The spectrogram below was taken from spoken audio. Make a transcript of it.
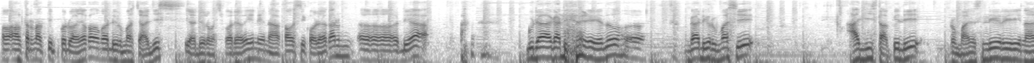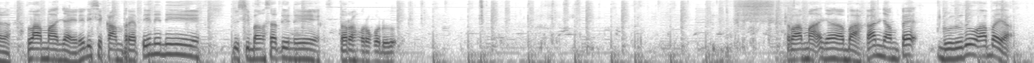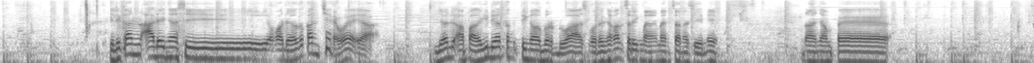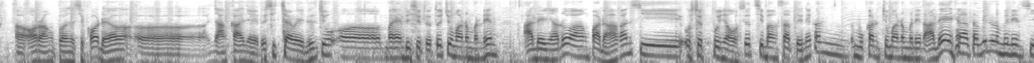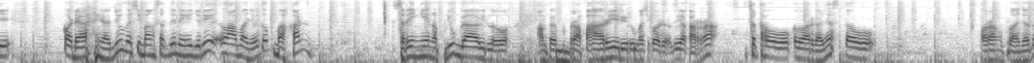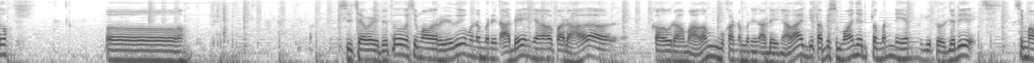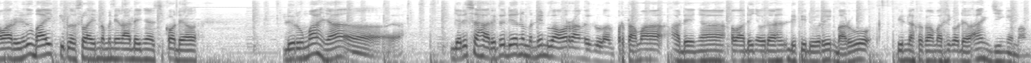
uh, alternatif keduanya kalau nggak di rumah Cajis ya di rumah si Kodel ini. Nah kalau si Kodel kan uh, dia gudang gadingnya itu nggak uh, di rumah si Ajis tapi di rumahnya sendiri. Nah lamanya ini di si kampret ini nih di si bangsat ini. Taruh ngerokok dulu. Lamanya bahkan nyampe dulu tuh apa ya? Jadi kan adanya si Kodel tuh kan cewek ya. Jadi apalagi dia tinggal berdua. Sebenarnya kan sering main-main sana sini. Nah nyampe uh, orang tuanya si Kodel uh, nyangkanya itu si cewek itu uh, main di situ tuh cuma nemenin adanya doang. Padahal kan si usut punya usut si bangsat ini kan bukan cuma nemenin adanya tapi nemenin si kodenya juga si bangsat ini. Jadi lamanya itu bahkan sering nginep juga gitu loh. Sampai beberapa hari di rumah si kode itu ya karena setahu keluarganya setahu orang tuanya tuh uh, si cewek itu tuh si mawar itu menemenin adeknya. Padahal kalau udah malam bukan nemenin adiknya lagi tapi semuanya ditemenin gitu. Jadi si Mawar ini tuh baik gitu. Selain nemenin adiknya si Kodel di rumahnya uh, jadi sehari itu dia nemenin dua orang gitu loh. Pertama adiknya kalau adiknya udah ditidurin baru pindah ke kamar si Kodel. Anjing emang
